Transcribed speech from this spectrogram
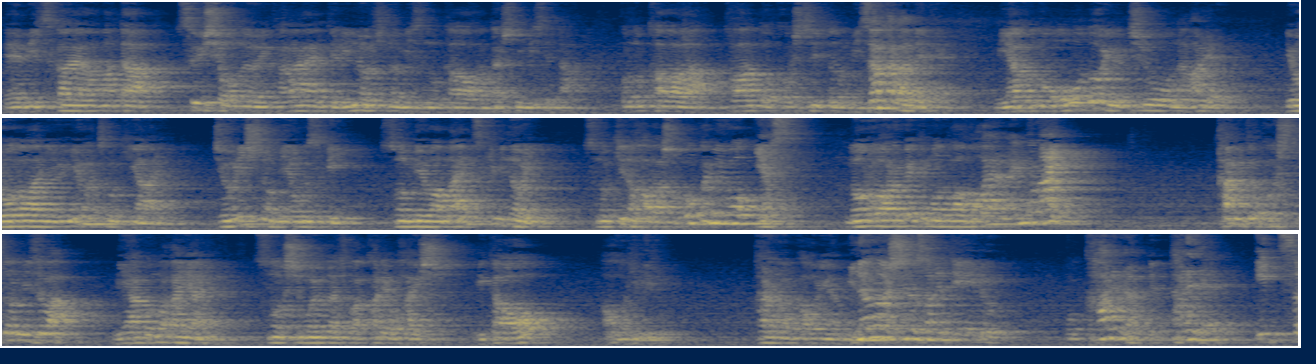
えー、見つかりはまた水晶のように輝いている命の水の川を私に見せた。この川は川と子羊との溝から出て都の大通りの中央を流れる。両側に命の木があり十二支の実を結びその実は毎月実りその木の葉は諸国民を癒す。呪わるべきものはもはや何もない。神と子羊の水は都の中にありその下たちは彼を拝し三河を仰ぎ見る。彼の顔には皆が記されている。もう彼らって誰でいつ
